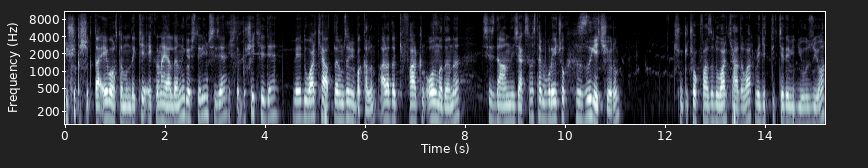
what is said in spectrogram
düşük ışıkta ev ortamındaki ekran ayarlarını göstereyim size. İşte bu şekilde ve duvar kağıtlarımıza bir bakalım. Aradaki farkın olmadığını siz de anlayacaksınız. Tabi burayı çok hızlı geçiyorum. Çünkü çok fazla duvar kağıdı var ve gittikçe de video uzuyor.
